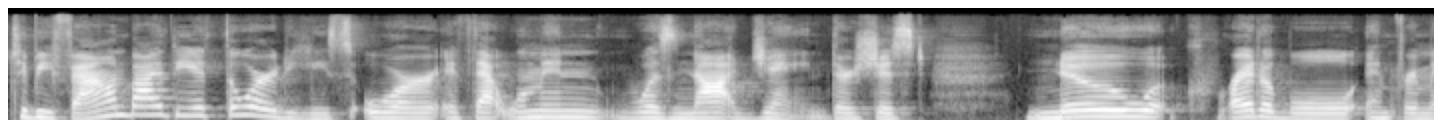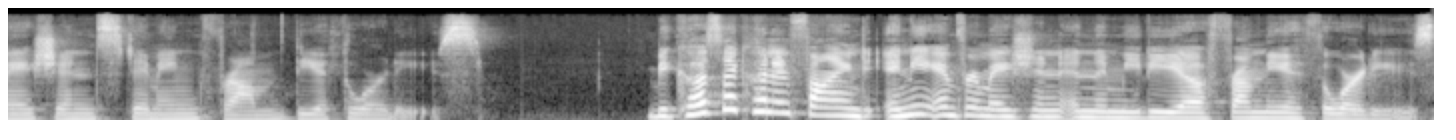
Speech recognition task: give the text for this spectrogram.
to be found by the authorities or if that woman was not Jane. There's just no credible information stemming from the authorities. Because I couldn't find any information in the media from the authorities,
